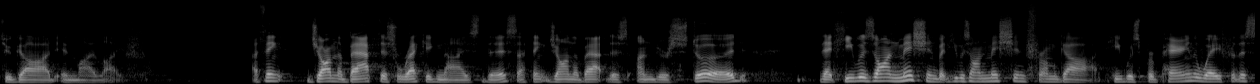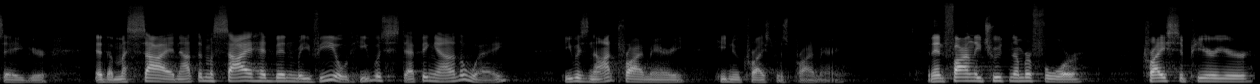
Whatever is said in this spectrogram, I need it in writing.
to God in my life? I think John the Baptist recognized this. I think John the Baptist understood that he was on mission, but he was on mission from God. He was preparing the way for the Savior, uh, the Messiah. Not the Messiah had been revealed, he was stepping out of the way. He was not primary, he knew Christ was primary. And then finally, truth number four Christ's superior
